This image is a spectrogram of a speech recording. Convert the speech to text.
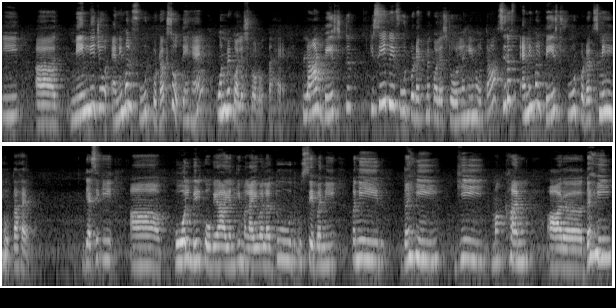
कि मेनली जो एनिमल फ़ूड प्रोडक्ट्स होते हैं उनमें कोलेस्ट्रॉल होता है। प्लांट बेस्ड किसी भी फ़ूड प्रोडक्ट में कोलेस्ट्रॉल नहीं होता सिर्फ़ एनिमल बेस्ड फ़ूड प्रोडक्ट्स में ही होता है। जैसे कि होल मिल्क हो गया, यानी कि मलाई वाला दूध, उससे बनी पनीर, दही, घी, मक्खन और दही।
